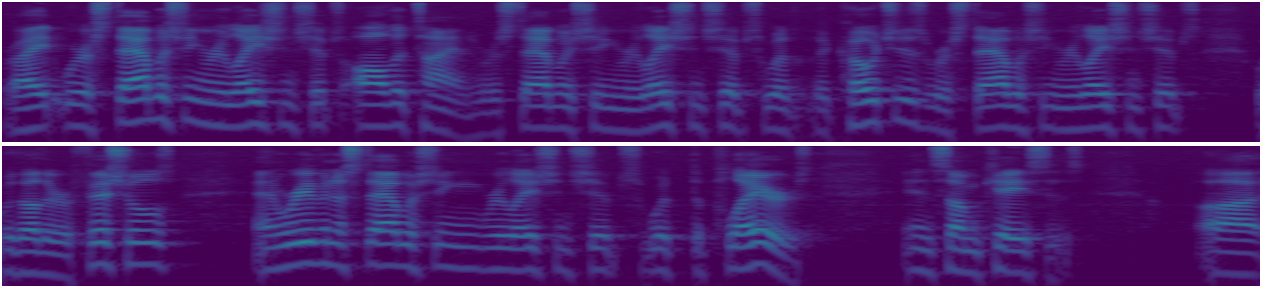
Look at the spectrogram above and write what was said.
right? We're establishing relationships all the time. We're establishing relationships with the coaches, we're establishing relationships with other officials and we're even establishing relationships with the players in some cases. Uh,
